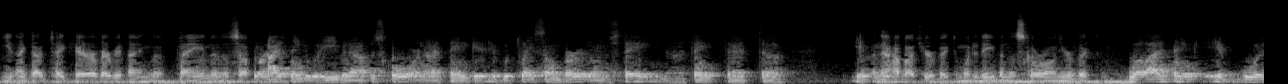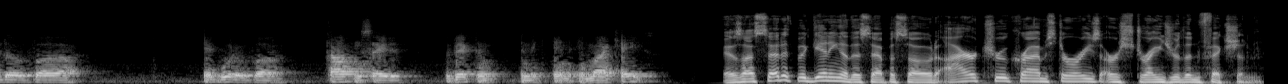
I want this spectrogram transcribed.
You think that would take care of everything, the pain and the suffering? I think it would even out the score, and I think it, it would place some burden on the state. And I think that. Uh, it, and now, how about your victim? Would it even the score on your victim? Well, I think it would have. Uh, it would have uh, compensated the victim in, the, in, in my case. As I said at the beginning of this episode, our true crime stories are stranger than fiction.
